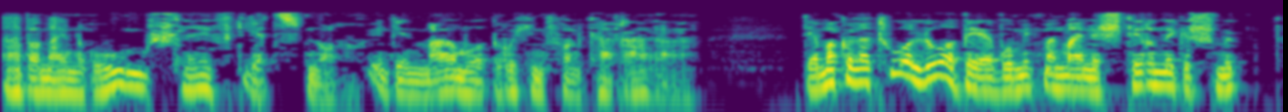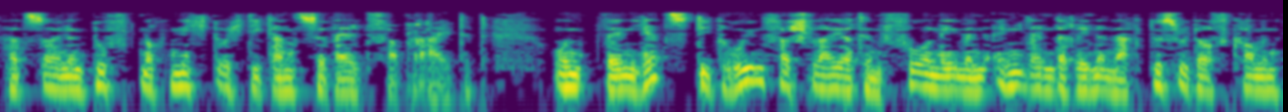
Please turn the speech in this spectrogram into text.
Aber mein Ruhm schläft jetzt noch in den Marmorbrüchen von Carrara, der Makulatur-Lorbeer, womit man meine Stirne geschmückt, hat seinen Duft noch nicht durch die ganze Welt verbreitet, und wenn jetzt die grün verschleierten vornehmen Engländerinnen nach Düsseldorf kommen,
